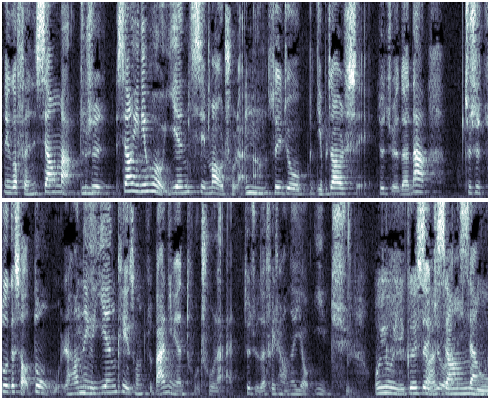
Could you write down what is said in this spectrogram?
那个焚香嘛，就是香一定会有烟气冒出来嘛，所以就也不知道是谁就觉得那就是做个小动物，然后那个烟可以从嘴巴里面吐出来，就觉得非常的有意趣。我有一个小香炉。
